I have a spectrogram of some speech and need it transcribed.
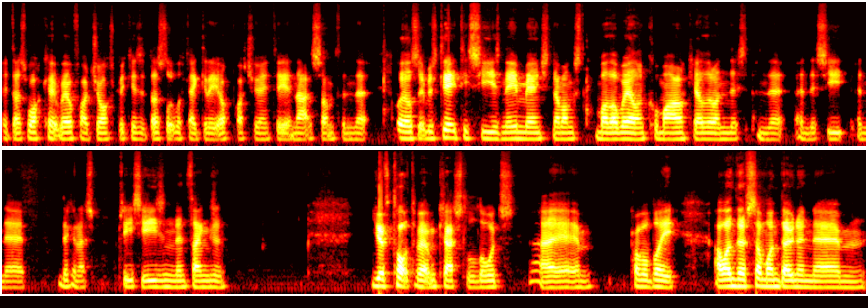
it does work out well for Josh because it does look like a great opportunity, and that's something that well, it was great to see his name mentioned amongst Motherwell and Kilmarnock earlier on this in the in the seat in the the kind of pre-season and things. And you've talked about him, Chris, loads. Um, probably, I wonder if someone down in um,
